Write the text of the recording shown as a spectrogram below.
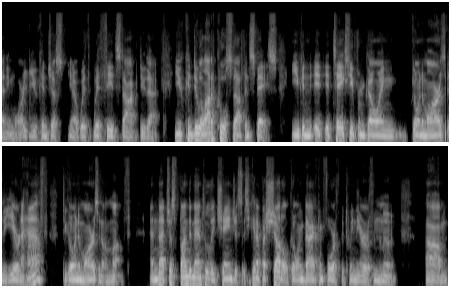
anymore. You can just, you know, with with feedstock do that. You can do a lot of cool stuff in space. You can it it takes you from going going to Mars in a year and a half to going to Mars in a month. And that just fundamentally changes this. You can have a shuttle going back and forth between the Earth and the Moon. Um,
